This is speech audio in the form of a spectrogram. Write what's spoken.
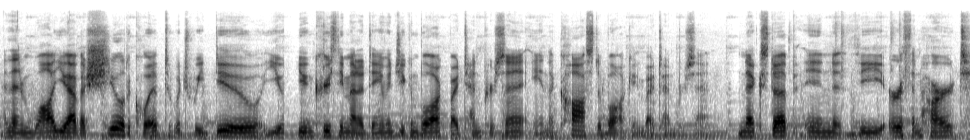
and then while you have a shield equipped, which we do, you, you increase the amount of damage you can block by 10% and the cost of blocking by 10%. Next up in the Earthen Heart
